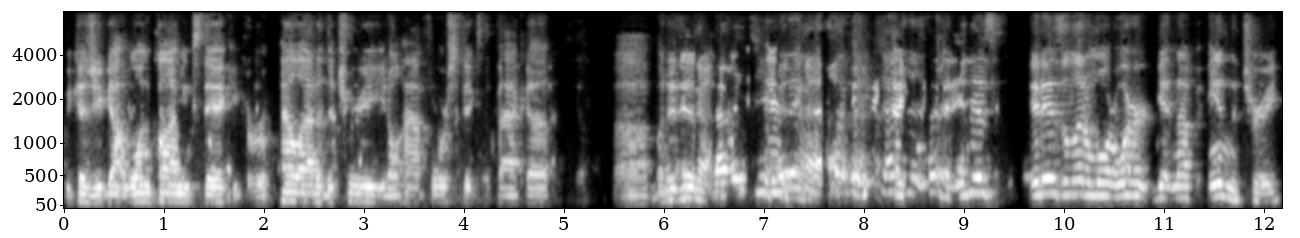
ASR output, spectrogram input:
because you've got one climbing stick. You can rappel out of the tree. You don't have four sticks to pack up. Uh, but it is That's what you mean. That's what you said. it is it is a little more work getting up in the tree.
